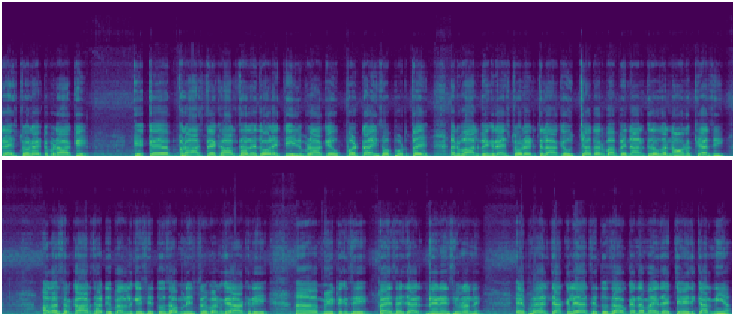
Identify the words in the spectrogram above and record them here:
ਰੈਸਟੋਰੈਂਟ ਬਣਾ ਕੇ, ਇੱਕ ਰਾਸਤੇ ਖਾਲਸਾ ਦੇ ਦੁਆਲੇ ਝੀਲ ਬਣਾ ਕੇ, ਉੱਪਰ 250 ਫੁੱਟ ਤੇ ਰਿਵਾਲਵਿੰਗ ਰੈਸਟੋਰੈਂਟ ਚਲਾ ਕੇ ਉੱਚਾ ਦਰ ਬਾਬੇ ਨਾਨਕ ਦਾ ਉਹਦਾ ਨਾਮ ਰੱਖਿਆ ਸੀ। ਆਦਾ ਸਰਕਾਰ ਸਾਡੀ ਬਦਲ ਗਈ, ਸਿੱਧੂ ਸਾਹਿਬ ਮਿਨਿਸਟਰ ਬਣ ਗਏ, ਆਖਰੀ ਮੀਟਿੰਗ ਸੀ, ਪੈਸੇ ਦੇਣੇ ਸੀ ਉਹਨਾਂ ਨੇ। ਇਹ ਫਾਈਲ ਚੱਕ ਲਿਆ, ਸਿੱਧੂ ਸਾਹਿਬ ਕਹਿੰਦਾ, ਮੈਂ ਇਹਦੇ ਚੇਂਜ ਕਰਨੀ ਆ।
